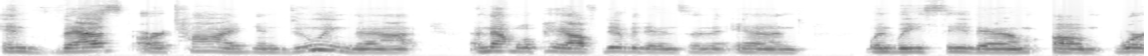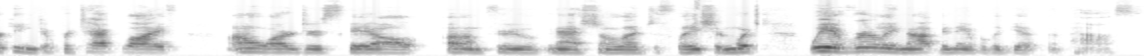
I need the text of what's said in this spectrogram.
invest our time in doing that. And that will pay off dividends in the end when we see them um, working to protect life on a larger scale um, through national legislation, which we have really not been able to get in the past.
